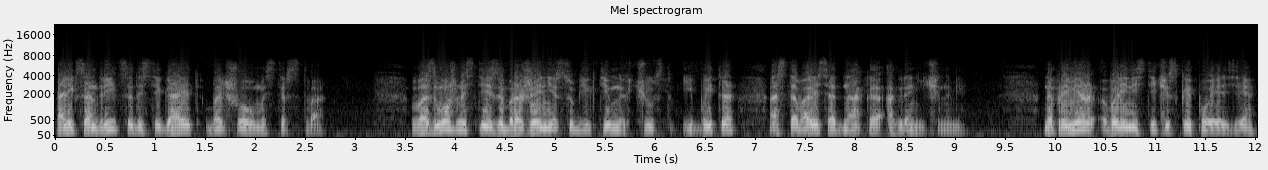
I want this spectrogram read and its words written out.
александрийцы достигают большого мастерства. Возможности изображения субъективных чувств и быта оставались, однако, ограниченными. Например, в эллинистической поэзии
